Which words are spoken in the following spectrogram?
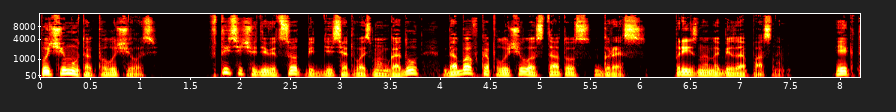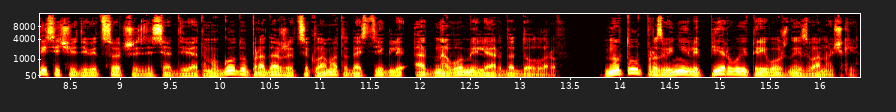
Почему так получилось? В 1958 году добавка получила статус ГРЭС, признана безопасным. И к 1969 году продажи цикламата достигли 1 миллиарда долларов. Но тут прозвенели первые тревожные звоночки.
